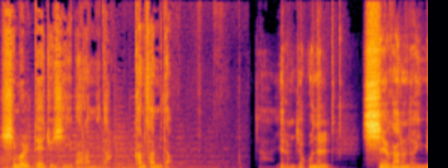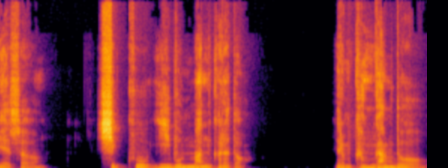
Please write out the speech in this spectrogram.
힘을 대주시기 바랍니다. 감사합니다. 자, 여러분 오늘 쉬어가는 의미에서 식후 2분만 걸어도 여러분 건강도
